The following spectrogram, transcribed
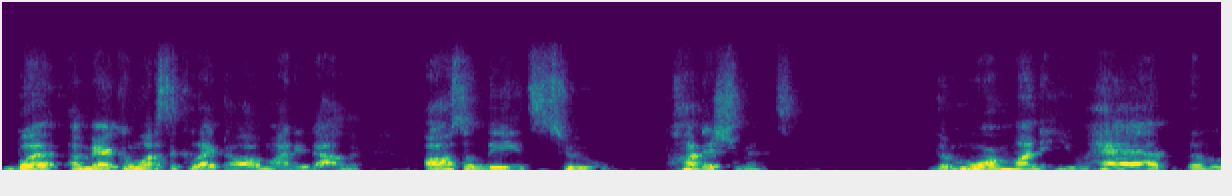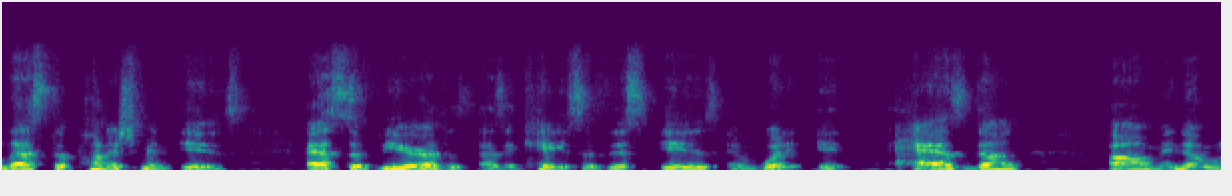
but America wants to collect the almighty dollar. Also leads to punishments. The more money you have, the less the punishment is. As severe as, as a case as this is and what it has done, um, and then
